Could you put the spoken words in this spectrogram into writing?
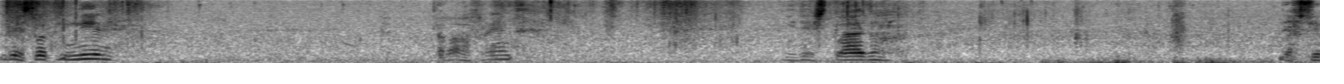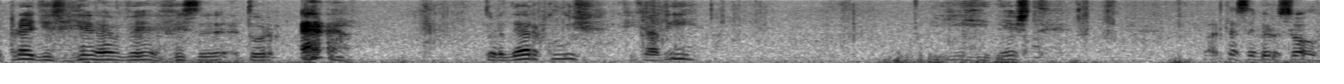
Desse outro menino. Está lá à frente. E deste lado. Deve ser prédios. A torre. Torre de Hércules. Fica ali. E deste. Agora está a saber o sol.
